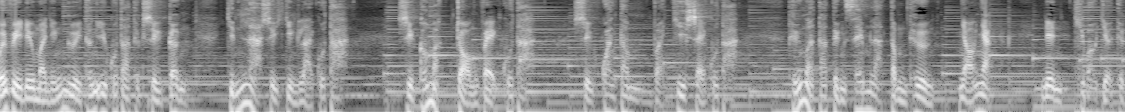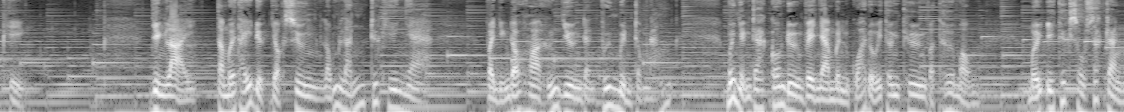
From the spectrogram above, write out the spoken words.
Bởi vì điều mà những người thân yêu của ta thực sự cần chính là sự dừng lại của ta, sự có mặt trọn vẹn của ta, sự quan tâm và chia sẻ của ta. Thứ mà ta từng xem là tầm thường, nhỏ nhặt, nên chưa bao giờ thực hiện dừng lại, ta mới thấy được giọt sương lóng lánh trước hiên nhà và những đóa hoa hướng dương đang vươn mình trong nắng. Mới nhận ra con đường về nhà mình quá đổi thân thương và thơ mộng. Mới ý thức sâu sắc rằng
